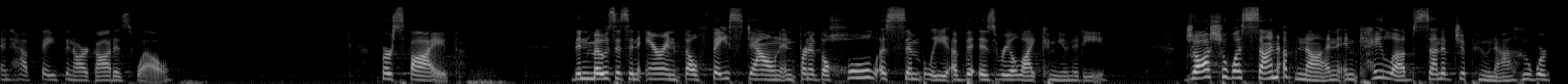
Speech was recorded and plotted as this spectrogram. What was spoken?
and have faith in our God as well. Verse 5 Then Moses and Aaron fell face down in front of the whole assembly of the Israelite community. Joshua, son of Nun, and Caleb, son of Jephunneh, who were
